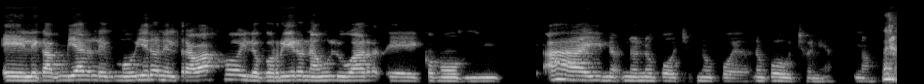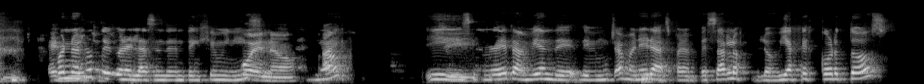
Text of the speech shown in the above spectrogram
eh, le cambiaron, le movieron el trabajo y lo corrieron a un lugar eh, como, mm, ay, no, no, no puedo, no puedo, no puedo chonear no. bueno, yo estoy con el ascendente en Géminis. Bueno. Y se ve también de, muchas maneras. Para empezar, los, viajes cortos.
